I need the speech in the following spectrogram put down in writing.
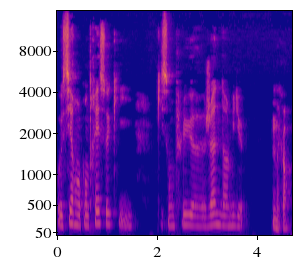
aussi rencontrer ceux qui qui sont plus jeunes dans le milieu. D'accord.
